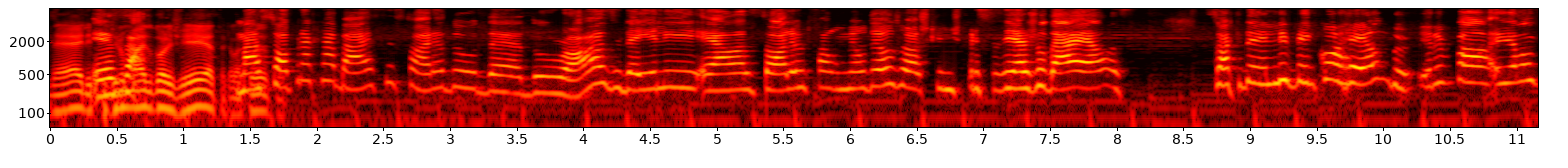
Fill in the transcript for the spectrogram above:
Né? Ele Exato. mais gorjeta. Mas coisa só pra acabar essa história do, da- do Ross, e daí ele, elas olham e falam: Meu Deus, eu acho que a gente precisa ir ajudar elas. Só que daí ele vem correndo, ele fala, e elas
